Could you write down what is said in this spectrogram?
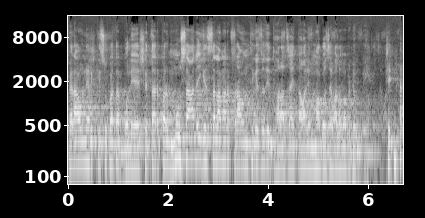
ফেরাউনের কিছু কথা বলে এসে তারপর মুসা আলী ইসলাম আর ফেরাউন থেকে যদি ধরা যায়, তাহলে মগজে ভালোভাবে ঢুকবে। ঠিক না?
